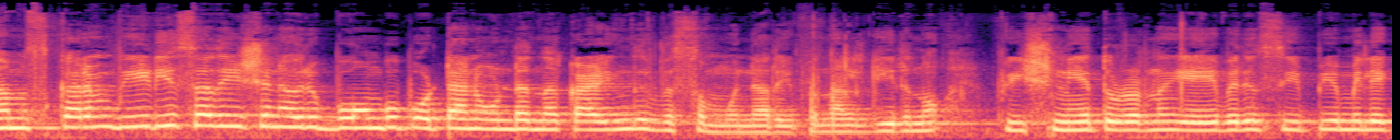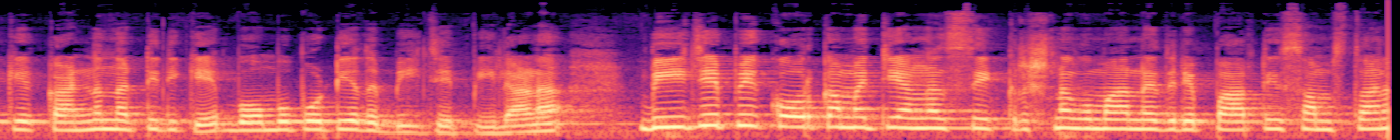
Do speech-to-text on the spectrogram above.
നമസ്കാരം. വി ഡി സതീശന് ഒരു ബോംബ് പൊട്ടാൻ ഉണ്ടെന്ന് കഴിഞ്ഞ ദിവസം മുന്നറിയിപ്പ് നൽകിയിരുന്നു. ഭീഷണിയെ തുടർന്ന് ഏവരും സി പി എമ്മിലേക്ക് കണ്ണു നട്ടിരിക്കെ ബോംബ് പൊട്ടിയത് ബി ജെ പിയിലാണ്. B J P core committee അംഗം സി കൃഷ്ണകുമാറിനെതിരെ പാർട്ടി സംസ്ഥാന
